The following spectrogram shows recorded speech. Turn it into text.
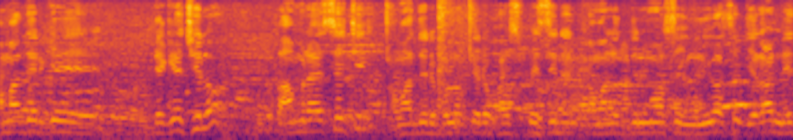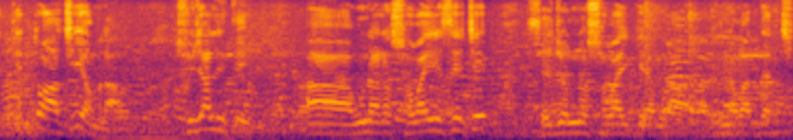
আমাদেরকে ডেকেছিল। তো আমরা এসেছি। আমাদের ব্লকের ভাইস প্রেসিডেন্ট কামালউদ্দিন মহাশয় উনিও আছে যারা নেতৃত্ব আছি আমরা সুজালিতে ওনারা সবাই এসেছে। সেই জন্য সবাইকে আমরা ধন্যবাদ দিচ্ছি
